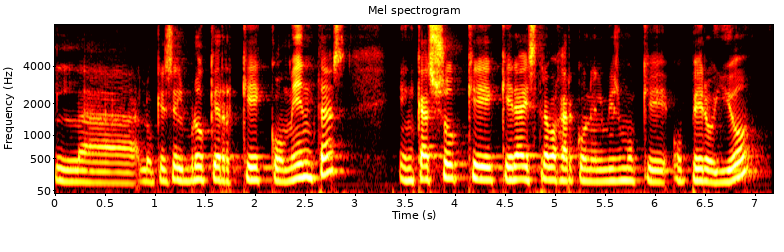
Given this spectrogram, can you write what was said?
lo que es el broker que comentas. En caso que queráis trabajar con el mismo que opero yo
